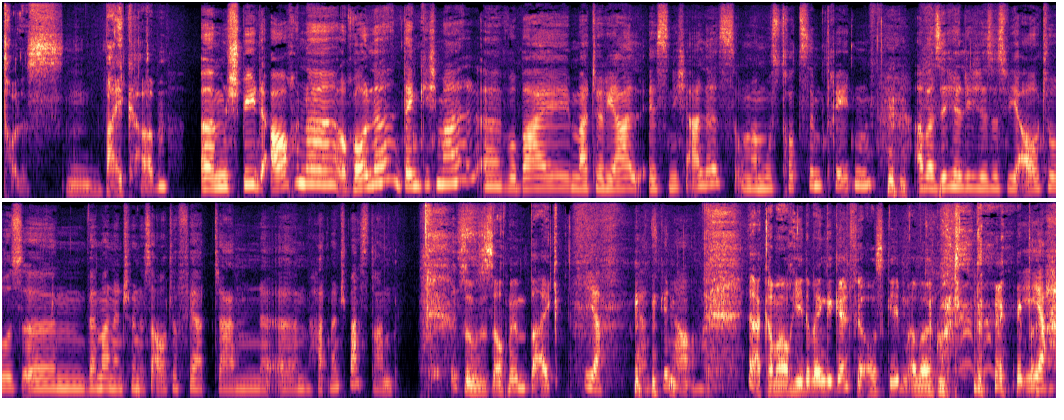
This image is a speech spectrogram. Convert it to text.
tolles Bike haben? Ähm, spielt auch eine Rolle, denke ich mal. Äh, wobei Material ist nicht alles und man muss trotzdem treten. Aber sicherlich ist es wie Autos. Ähm, wenn man ein schönes Auto fährt, dann ähm, hat man Spaß dran. so ist es auch mit dem Bike. Ja, ganz genau. ja, kann man auch jede Menge Geld für ausgeben, aber gut. ja.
